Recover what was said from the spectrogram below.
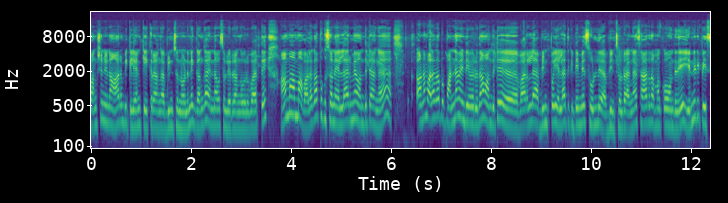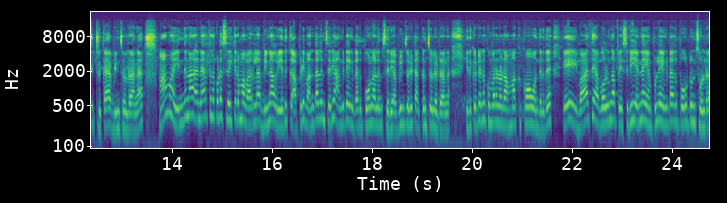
ஃபங்க்ஷன் இன்னும் ஆரம்பிக்கலையான்னு கேட்குறாங்க அப்படின்னு சொன்ன உடனே கங்கா என்னவோ சொல்லிடுறாங்க ஒரு வார்த்தை. ஆமாம் ஆமாம் வளகாப்புக்கு சொன்ன எல்லாருமே வந்துட்டாங்க. ஆனால் வளகாப்பு பண்ண வேண்டியவர் தான் வந்துட்டு வரல அப்படின்னு போய் எல்லாத்துக்கிட்டேயுமே சொல்லு அப்படின்னு சொல்கிறாங்க சாரதா கோவம் வந்தது என்னடி பேசிகிட்டு இருக்க? அப்படின்னு சொல்கிறாங்க ஆமாம் இந்த நா நேரத்தில் கூட சீக்கிரமாக வரல அப்படின்னா அவர் எதுக்கு? அப்படி வந்தாலும் சரி அங்கிட்ட எங்கிட்டாவது போனாலும் சரி அப்படின்னு சொல்லி டக்குன்னு சொல்லிடுறாங்க. இதுக்கிட்ட என்ன குமரனோட அம்மாவுக்கு கோவம் வந்துடுது ஏய் வார்த்தை அவ ஒழுங்கா பேசுடி. என்ன என் பிள்ளை எங்கிட்டாவது போட்டுன்னு சொல்கிற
